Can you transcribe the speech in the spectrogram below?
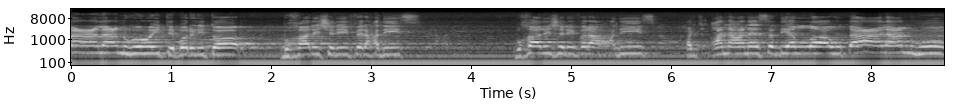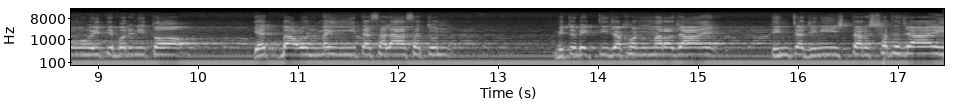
তাআলা আনহু হইতে বর্ণিত বুখারী শরীফের হাদিস, বুখারী শরীফের হাদিস হইতে সালাসাতুন মৃত ব্যক্তি যখন মারা যায়, তিনটা জিনিস তার সাথে যায়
